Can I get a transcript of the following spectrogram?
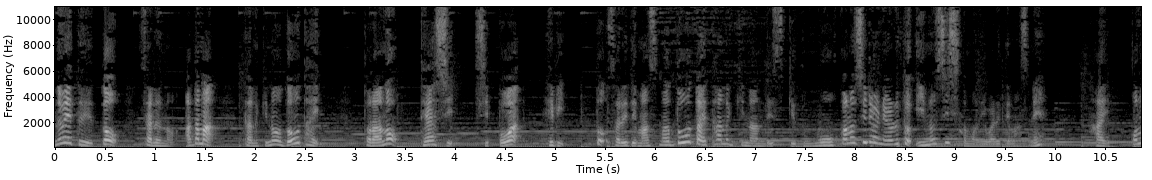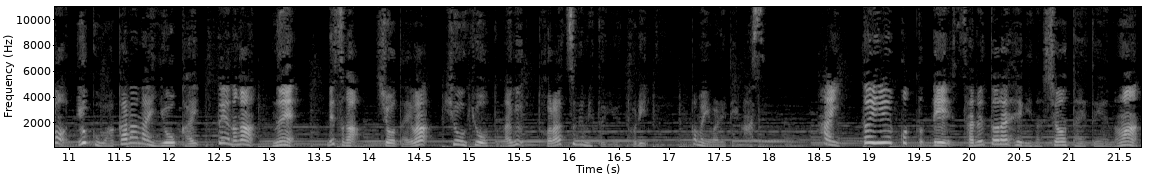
ヌエというと、猿の頭、狸の胴体、虎の手足、尻尾は蛇とされてます。まあ、胴体狸なんですけども、他の資料によると、イノシシとも言われてますね。はい。このよくわからない妖怪というのが、ヌエ。ですが、正体は、ひょうひょうとなぐ虎つぐみという鳥とも言われています。はい。ということで、サルトラヘビの正体というのは、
